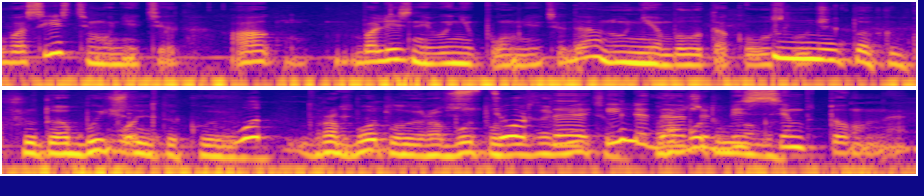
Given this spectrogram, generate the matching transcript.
у вас есть иммунитет, а болезни вы не помните, да? Ну не было такого ну, случая. Ну так что-то обычное вот. такое. Вот работало и работало, не заметил. или даже бессимптомное. Много.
